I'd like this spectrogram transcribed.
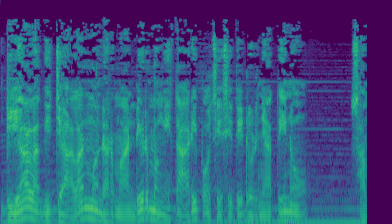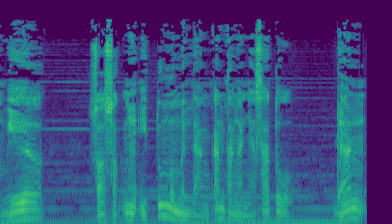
Dia lagi jalan mondar-mandir mengitari posisi tidurnya Tino, sambil Sosoknya itu membentangkan tangannya satu dan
